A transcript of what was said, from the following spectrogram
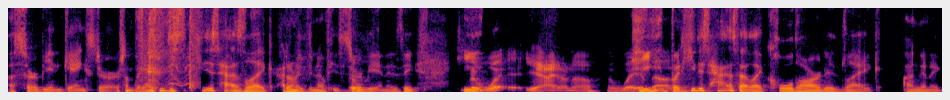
a Serbian gangster or something. Like he just he just has like I don't even know if he's Serbian. Is he? He way, yeah, I don't know. The way he, but he just has that like cold hearted like I'm gonna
